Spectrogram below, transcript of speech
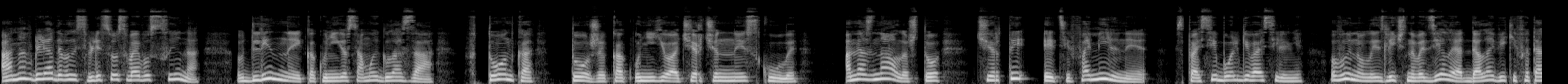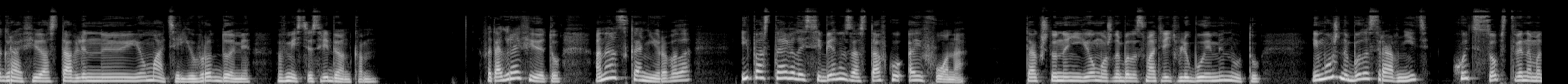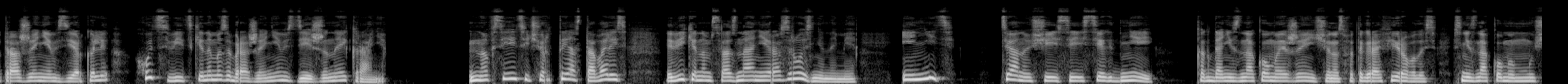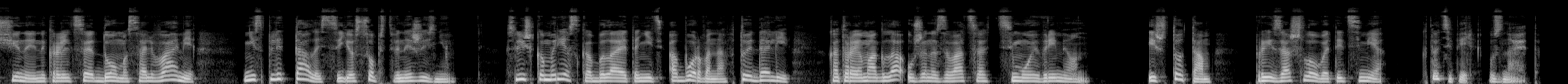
Она вглядывалась в лицо своего сына, в длинные, как у нее самой, глаза, в тонко, тоже, как у нее очерченные скулы. Она знала, что черты эти фамильные. Спасибо Ольге Васильевне. Вынула из личного дела и отдала Вике фотографию, оставленную ее матерью в роддоме вместе с ребенком. Фотографию эту она отсканировала и поставила себе на заставку айфона, так что на нее можно было смотреть в любую минуту, и можно было сравнить хоть с собственным отражением в зеркале, хоть с Витькиным изображением здесь же на экране. Но все эти черты оставались в Викином сознании разрозненными, и нить, тянущаяся из тех дней, когда незнакомая женщина сфотографировалась с незнакомым мужчиной на крыльце дома со львами, не сплеталась с ее собственной жизнью. Слишком резко была эта нить оборвана в той дали, которая могла уже называться тьмой времен. И что там, произошло в этой тьме, кто теперь узнает?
